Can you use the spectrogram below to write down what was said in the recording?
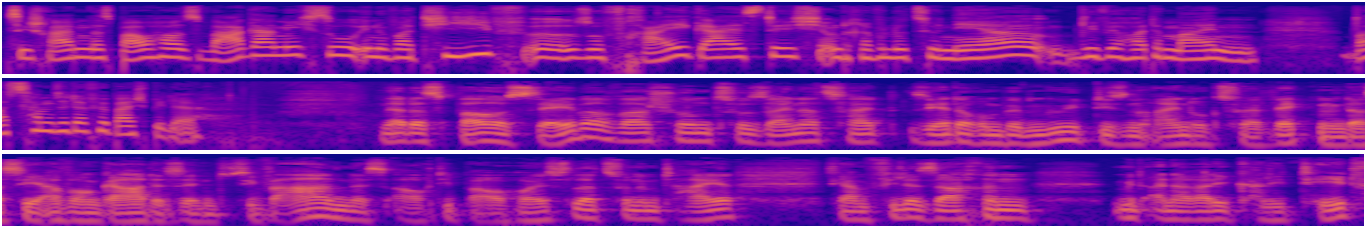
Sie schreiben, das Bauhaus war gar nicht so innovativ, äh, so freigeistig und revolutionär, wie wir heute meinen. Was haben Sie da für Beispiele? Na, das Bauhaus selber war schon zu seiner Zeit sehr darum bemüht, diesen Eindruck zu erwecken, dass sie Avantgarde sind. Sie waren es auch, die Bauhäusler, zu einem Teil. Sie haben viele Sachen mit einer Radikalität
